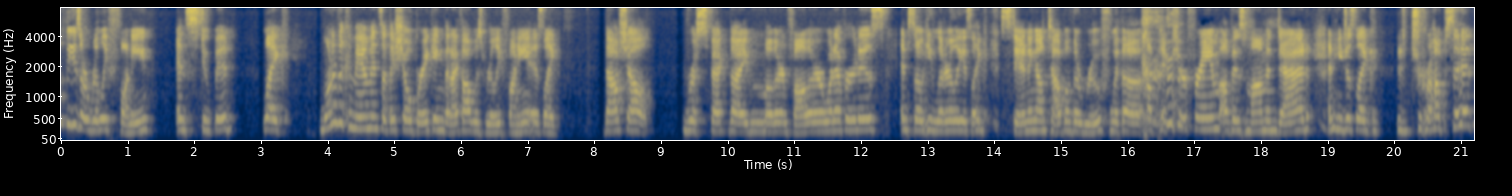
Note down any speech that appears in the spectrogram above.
of these are really funny and stupid. Like one of the commandments that they show breaking that I thought was really funny is like, "Thou shalt respect thy mother and father," or whatever it is. And so he literally is like standing on top of the roof with a, a picture frame of his mom and dad, and he just like drops it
